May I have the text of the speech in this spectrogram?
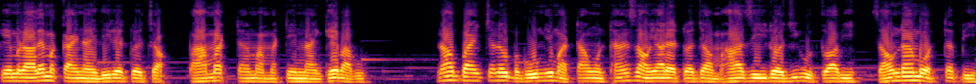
ကင်မရာလည်းမကင်နိုင်သေးတဲ့အတွက်ကြောင့်ဘာမှတမ်းမှမတင်နိုင်ခဲ့ပါဘူး။နောက်ပိုင်းကျွန်ုပ်ပဲခူးမြို့မှာတာဝန်ထမ်းဆောင်ရတဲ့အတွက်ကြောင့်မဟာစီတော်ကြီးကိုသွားပြီးဇောင်းတန်းပေါ်တက်ပြီး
